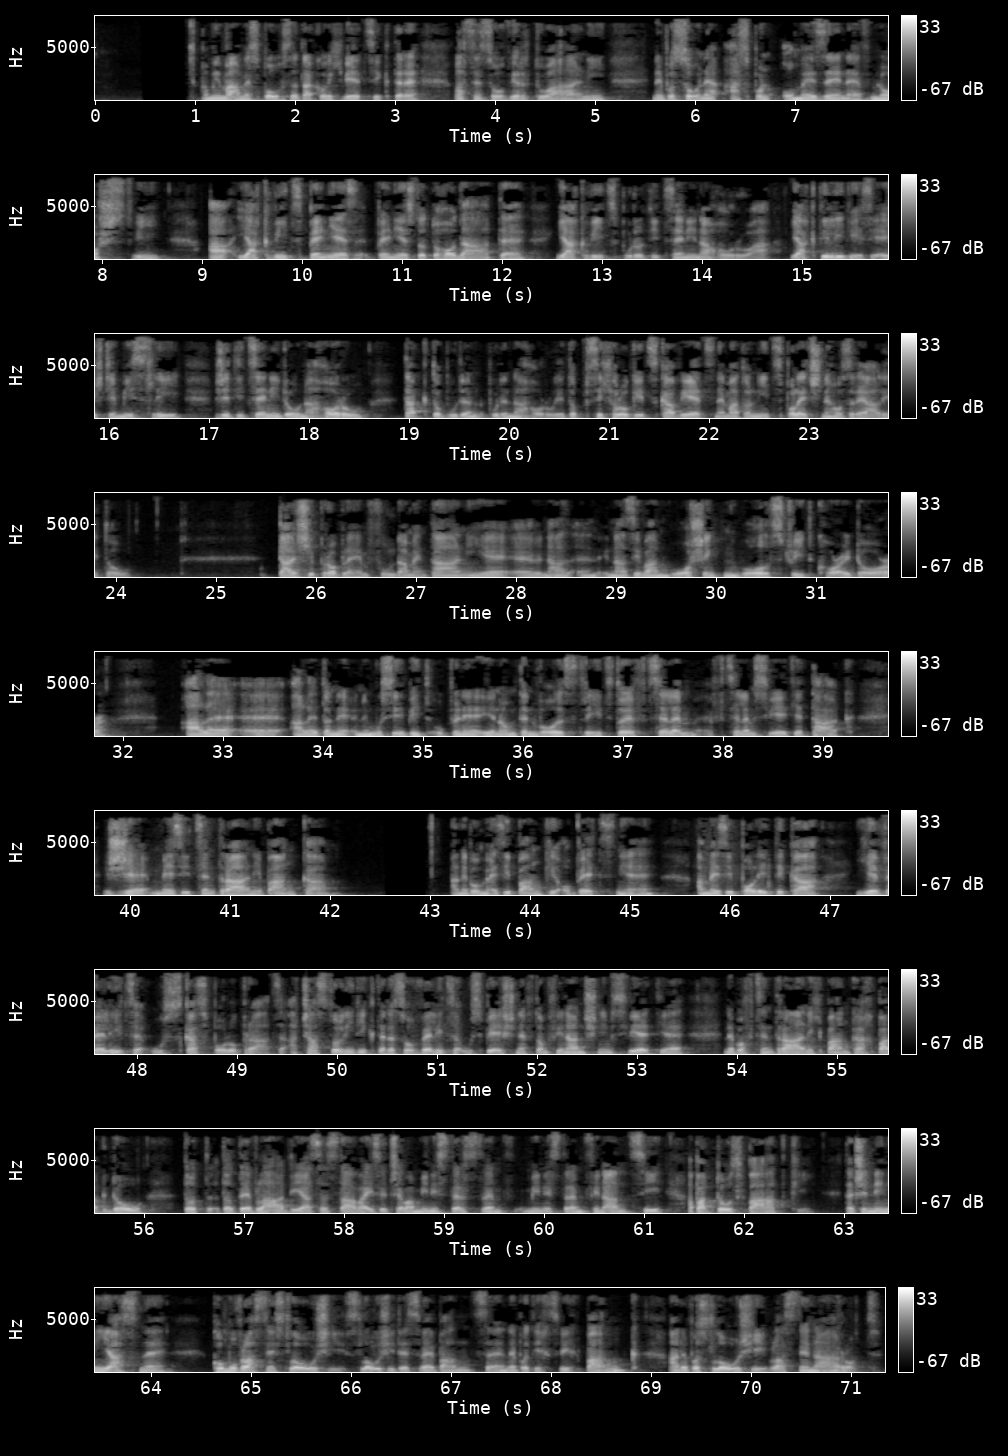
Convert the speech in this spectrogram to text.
A my máme spousta takových věcí, které vlastně jsou virtuální, nebo jsou ne, aspoň omezené v množství a jak víc peněz, peněz do toho dáte, jak víc budou ty ceny nahoru. A jak ty lidi si ještě myslí, že ty ceny jdou nahoru, tak to bude, bude nahoru. Je to psychologická věc, nemá to nic společného s realitou. Další problém fundamentální je eh, nazýván Washington Wall Street Corridor ale, eh, ale to ne, nemusí být úplně jenom ten Wall Street, to je v celém, v celém světě tak, že mezi centrální banka anebo mezi banky obecně a mezi politika je velice úzká spolupráce. A často lidi, které jsou velice úspěšné v tom finančním světě nebo v centrálních bankách, pak jdou do, do té vlády a se stávají se třeba ministerstvem, ministrem financí a pak jdou zpátky. Takže není jasné, komu vlastně slouží. Slouží té své bance nebo těch svých bank, anebo slouží vlastně národ.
